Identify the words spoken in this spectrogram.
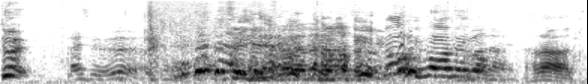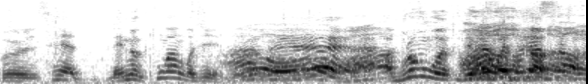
오케이. 다시 갈게요. 하나, 둘, 셋, 둘. 나이스. 하나, 둘, 셋, 네 명 통화한 거지. 네. 아, 물어본 거야. 네 어, 명. 그랬어.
